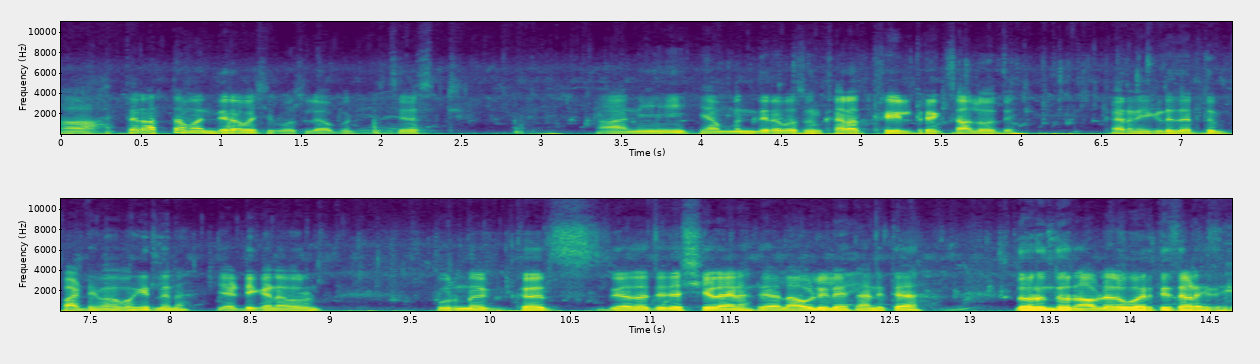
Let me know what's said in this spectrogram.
हा तर आत्ता मंदिरापाशी पोचलो आपण. जस्ट आणि ह्या मंदिरापासून खरा थ्रिल ट्रेक चालू होते. कारण इकडे जर तुम्ही पाठिंबा बघितलं ना या ठिकाणावरून पूर्ण गज गजाच्या ज्या शिळा आहे ना त्या लावलेल्या आहेत आणि त्या धरून धरून आपल्याला वरती चढायचे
